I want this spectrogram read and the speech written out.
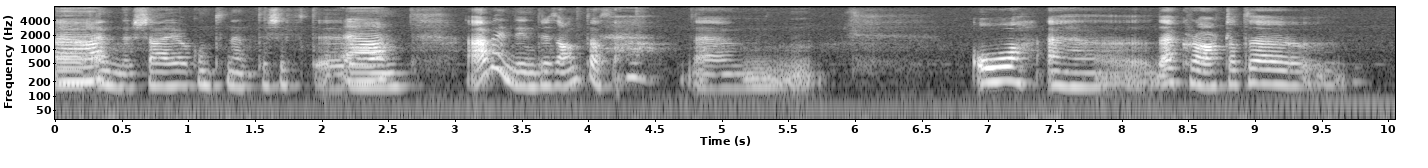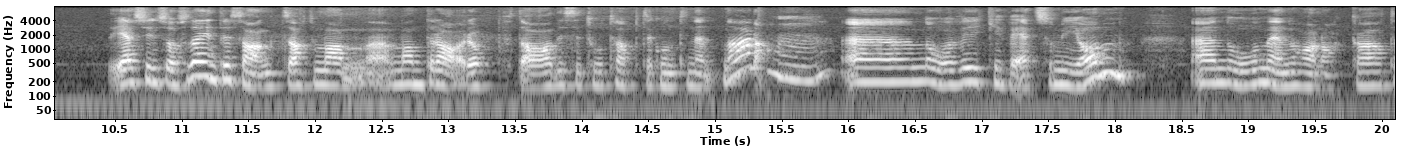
Ja. endrer seg, og kontinenter skifter. Ja. Og det er veldig interessant, altså. Um, og uh, det er klart at det, Jeg syns også det er interessant at man, man drar opp da disse to tapte kontinentene her, da. Mm. Eh, noe vi ikke vet så mye om. Eh, noen mener nok at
